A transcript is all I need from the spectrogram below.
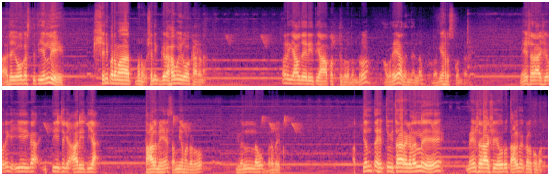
ರಾಜಯೋಗ ಸ್ಥಿತಿಯಲ್ಲಿ ಶನಿ ಪರಮಾತ್ಮನು ಶನಿಗ್ರಹವೂ ಇರೋ ಕಾರಣ ಅವರಿಗೆ ಯಾವುದೇ ರೀತಿಯ ಆಪತ್ತುಗಳು ಬಂದರೂ ಅವರೇ ಅದನ್ನೆಲ್ಲ ಬಗೆಹರಿಸ್ಕೊತಾರೆ. ಮೇಷರಾಶಿಯವರಿಗೆ ಈಗ ಇತ್ತೀಚೆಗೆ ಆ ರೀತಿಯ ತಾಳ್ಮೆ, ಸಂಯಮಗಳು ಇವೆಲ್ಲವೂ ಬರಬೇಕು. ಅತ್ಯಂತ ಹೆಚ್ಚು ವಿಚಾರಗಳಲ್ಲಿ ಮೇಷರಾಶಿಯವರು ತಾಳ್ಮೆ ಕಳ್ಕೋಬಾರ್ದು.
